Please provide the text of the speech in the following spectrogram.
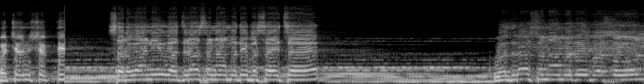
पचन शक्ती सर्वांनी वज्रासनामध्ये बसायचं. वज्रासनामध्ये बसून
